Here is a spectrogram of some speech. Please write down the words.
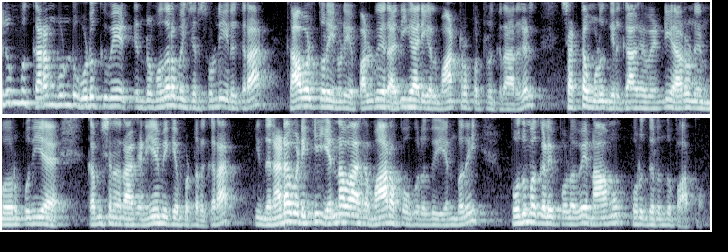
இரும்பு கரம் கொண்டு ஒடுக்குவேன் என்று முதலமைச்சர் சொல்லி இருக்கிறார் காவல்துறையினுடைய பல்வேறு அதிகாரிகள் மாற்றப்பட்டிருக்கிறார்கள். சட்டம் ஒழுங்கிற்காக வேண்டி அருண் என்பவர் புதிய கமிஷனராக நியமிக்கப்பட்டிருக்கிறார். இந்த நடவடிக்கை என்னவாக மாறப்போகிறது என்பதை பொதுமக்களைப் போலவே நாமும் பொறுத்திருந்து பார்ப்போம்.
